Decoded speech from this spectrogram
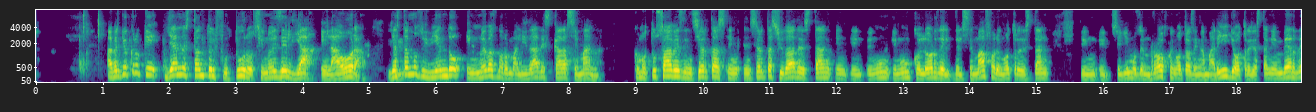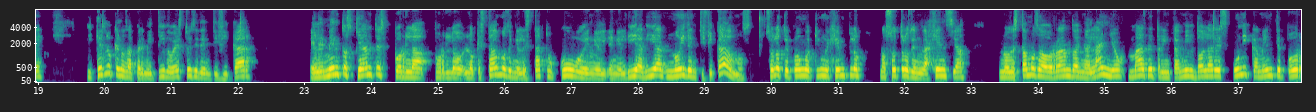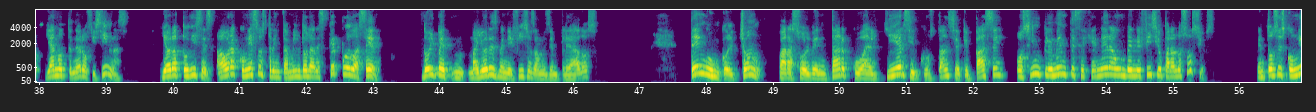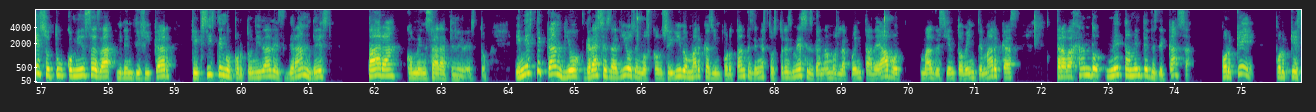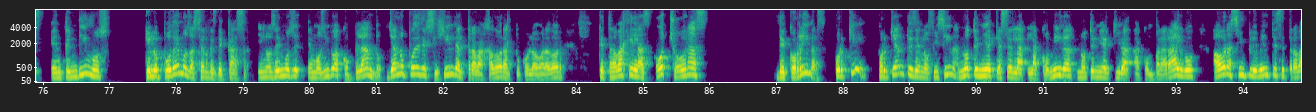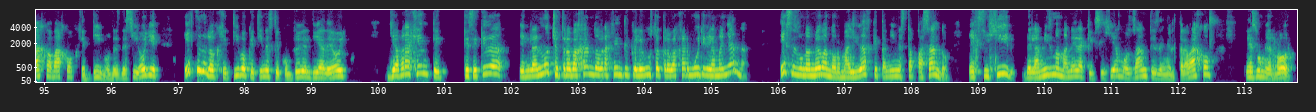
A ver, yo creo que ya no es tanto el futuro, sino es el ya, el ahora. Ya estamos viviendo en nuevas normalidades cada semana como tú sabes, en ciertas, en, ciertas ciudades están en, un, color del, semáforo, en otras están, en, seguimos en rojo, en otras en amarillo, otras ya están en verde. ¿Y qué es lo que nos ha permitido esto? Es identificar elementos que antes por, la, por lo, lo que estábamos en el statu quo, en el, en el día a día, no identificábamos. Solo te pongo aquí un ejemplo. Nosotros en la agencia nos estamos ahorrando en el año más de 30 mil dólares únicamente por ya no tener oficinas. Y ahora tú dices, ahora con esos 30 mil dólares, ¿qué puedo hacer? ¿Doy mayores beneficios a mis empleados? ¿Tengo un colchón para solventar cualquier circunstancia que pase o simplemente se genera un beneficio para los socios? Entonces, con eso tú comienzas a identificar que existen oportunidades grandes para comenzar a tener esto. En este cambio, gracias a Dios, hemos conseguido marcas importantes. En estos tres meses ganamos la cuenta de Abbott, más de 120 marcas, trabajando netamente desde casa. ¿Por qué? Porque entendimos que lo podemos hacer desde casa y nos hemos, hemos ido acoplando. Ya no puedes exigirle al trabajador, a tu colaborador, que trabaje las ocho horas de corridas. ¿Por qué? Porque antes en la oficina no tenía que hacer la, comida, no tenía que ir a, comprar algo. Ahora simplemente se trabaja bajo objetivos. Es decir, oye, este es el objetivo que tienes que cumplir el día de hoy. Y habrá gente que se queda en la noche trabajando, habrá gente que le gusta trabajar muy en la mañana. Esa es una nueva normalidad que también está pasando. Exigir de la misma manera que exigíamos antes en el trabajo es un error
